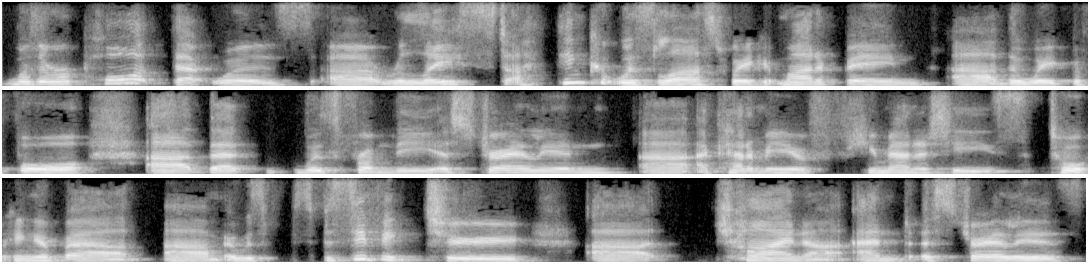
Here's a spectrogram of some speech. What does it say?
was a report that was uh, released, I think it was last week, it might have been uh, the week before, uh, that was from the Australian uh, Academy of Humanities talking about, um, it was specific to uh, China and Australia's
